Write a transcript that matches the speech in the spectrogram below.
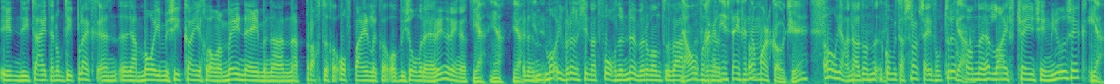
in die tijd en op die plek. En eh, ja, mooie muziek kan je gewoon maar meenemen naar, naar prachtige of pijnlijke of bijzondere herinneringen. Ja, ja, ja. En een mooi bruggetje naar het volgende nummer. Want waar, Nou, we gaan eh, eerst even naar Marcootje. Oh ja, nou dan kom ik daar straks even op terug Ja. van eh, Life Changing Music. Ja.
